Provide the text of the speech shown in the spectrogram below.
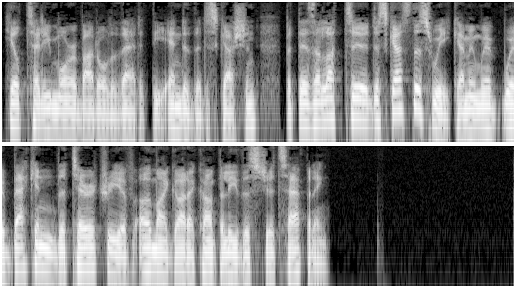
He'll tell you more about all of that at the end of the discussion. But there's a lot to discuss this week. I mean, we're, we're back in the territory of, oh my God, I can't believe this shit's happening.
